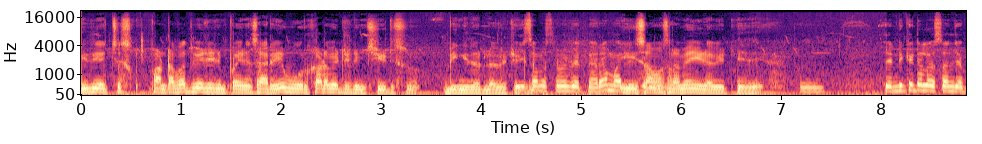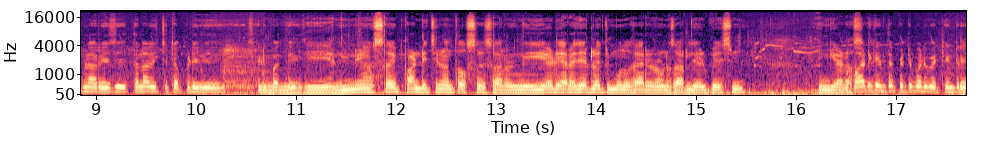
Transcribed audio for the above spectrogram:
ఇది వచ్చేసి పంట పత్తి పెట్టింది. పోయినసారి ఊరికాడ పెట్టింది సీడ్స్ బింగిదొడ్లో ఈ పెట్టి సంవత్సరమే పెట్టినారా? ఈ సంవత్సరమే ఈడ పెట్టినది. ఎన్ని కిటలు వస్తాయని చెప్పినారు? ఈ విత్తనాలు ఇచ్చేటప్పుడు ఇది సిడిపత్తి ఇది ఎన్ని వస్తాయి? పండించినంత వస్తాయి సార్. ఇంక ఏడు ఎర్ర చెట్లు వచ్చి ముందుసారి రెండు సార్లు చెడిపేసి ఇంకేడ వాటికి ఎంత పెట్టుబడి పెట్టిండ్రి?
